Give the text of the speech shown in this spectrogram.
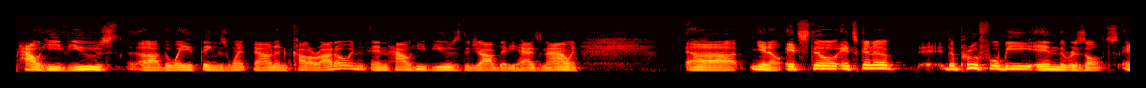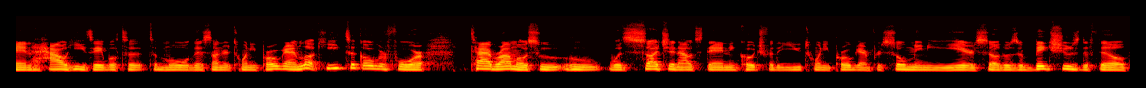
how he views uh, the way things went down in Colorado, and, and how he views the job that he has now. And, uh, you know, it's still, it's going to, the proof will be in the results and how he's able to to mold this under 20 program. Look, he took over for Tab Ramos, who who was such an outstanding coach for the U20 program for so many years. So those are big shoes to fill.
